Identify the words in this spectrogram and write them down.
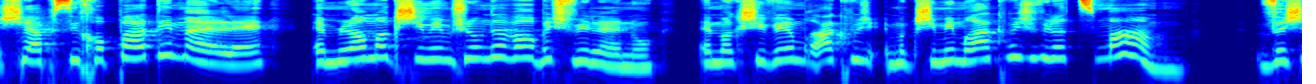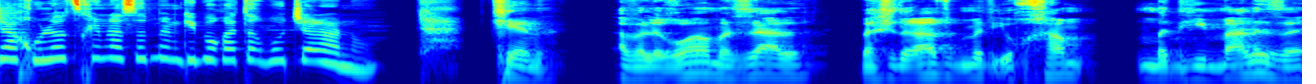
שהפסיכופטים האלה, הם לא מגשימים שום דבר בשבילנו, הם מגשימים רק, הם מגשימים רק בשביל עצמם, ושאנחנו לא צריכים לעשות מהם גיבורי תרבות שלנו. כן, אבל לרוע המזל, והסדרה הזאת באמת היא הוכחה מדהימה לזה,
